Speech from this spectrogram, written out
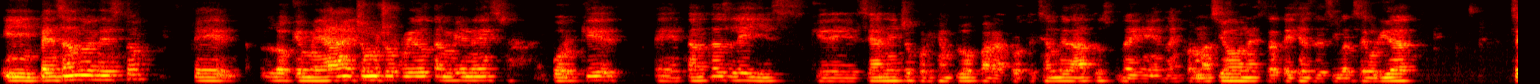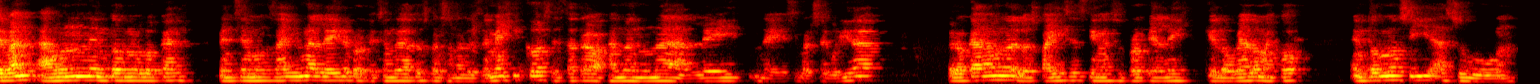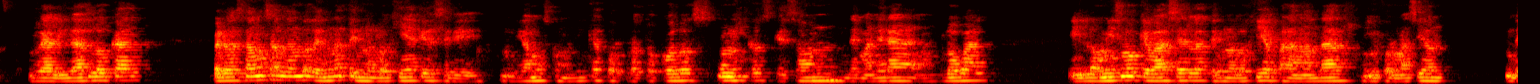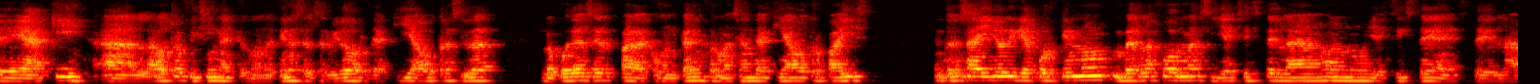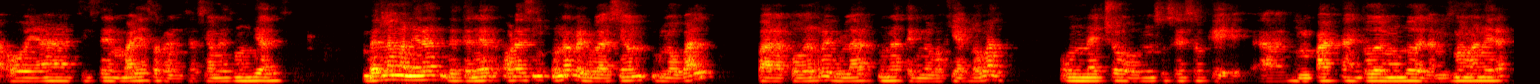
Y pensando en esto, eh, lo que me ha hecho mucho ruido también es por qué eh, tantas leyes que se han hecho, por ejemplo, para protección de datos, de la información, estrategias de ciberseguridad, se van a un entorno local. Pensemos, hay una ley de protección de datos personales de México, se está trabajando en una ley de ciberseguridad, pero cada uno de los países tiene su propia ley, que lo vea a lo mejor en torno sí a su realidad local, pero estamos hablando de una tecnología que se, digamos, comunica por protocolos únicos que son de manera global, y lo mismo que va a hacer la tecnología para mandar información de aquí a la otra oficina, que es donde tienes el servidor, de aquí a otra ciudad, lo puede hacer para comunicar información de aquí a otro país. Entonces ahí yo diría, ¿por qué no ver la forma si ya existe la ONU, y existe este, la OEA, existen varias organizaciones mundiales? Ver la manera de tener, ahora sí, una regulación global para poder regular una tecnología global. Un hecho, un suceso que ah, impacta en todo el mundo de la misma manera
